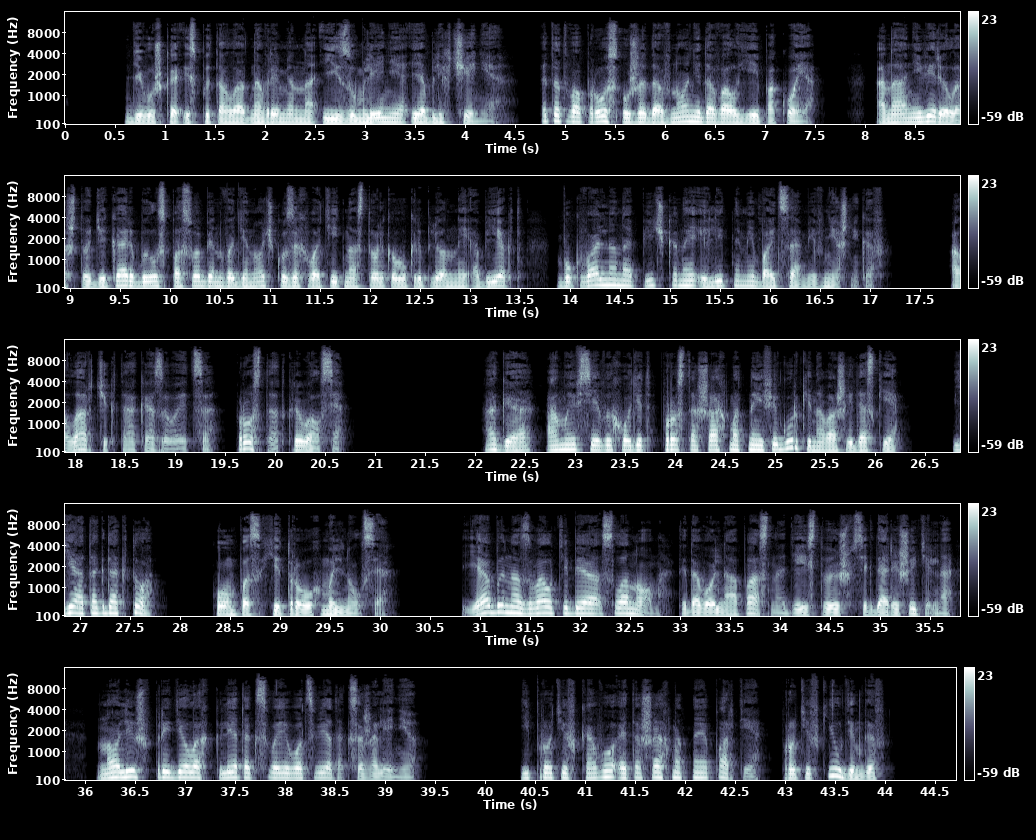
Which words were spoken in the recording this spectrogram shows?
Девушка испытала одновременно и изумление, и облегчение. Этот вопрос уже давно не давал ей покоя. Она не верила, что дикарь был способен в одиночку захватить настолько укрепленный объект, буквально напичканный элитными бойцами внешников. А ларчик-то, оказывается, просто открывался. «Ага, а мы все, выходит, просто шахматные фигурки на вашей доске. Я тогда кто?» Компас хитро ухмыльнулся. «Я бы назвал тебя слоном. Ты довольно опасно, действуешь всегда решительно, но лишь в пределах клеток своего цвета, к сожалению». «И против кого эта шахматная партия? Против килдингов?»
